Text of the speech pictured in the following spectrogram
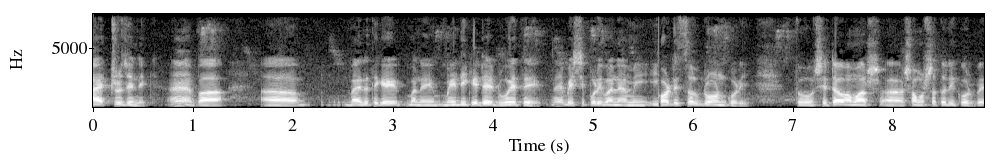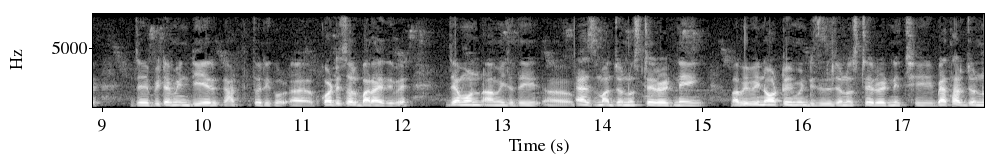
আয়াট্রোজেনিক হ্যাঁ বা বাইরে থেকে মানে মেডিকেটেড ওয়েতে হ্যাঁ বেশি পরিমাণে আমি কর্টিসল গ্রহণ করি, তো সেটাও আমার সমস্যা তৈরি করবে যে ভিটামিন ডি এর ঘাটতি তৈরি কর্টিসল বাড়ায় দিবে। যেমন আমি যদি অ্যাজমার জন্য স্টেরয়েড নেই, বা বিভিন্ন অটোইমিউন ডিজিজের জন্য স্টেরয়েড নিচ্ছি, ব্যথার জন্য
